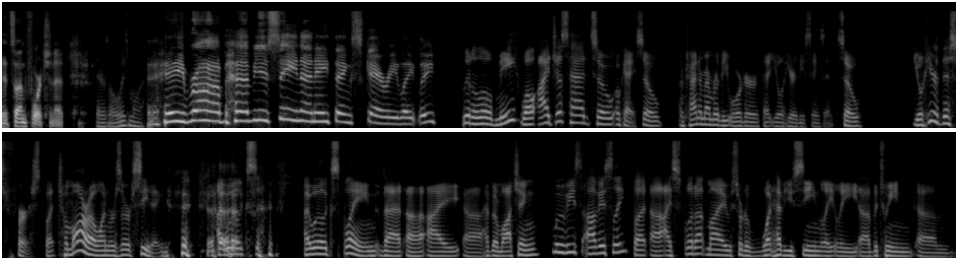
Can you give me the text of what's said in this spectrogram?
it's unfortunate. There's always more. Hey Rob, have you seen anything scary lately? Little old me. Well, I just had so okay. So I'm trying to remember the order that you'll hear these things in. So you'll hear this first, but tomorrow on reserve seating, I will ex- I will explain that uh, I uh, have been watching movies, obviously, but uh, I split up my sort of what have you seen lately uh, between um,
